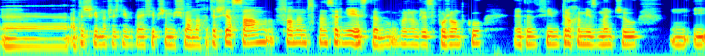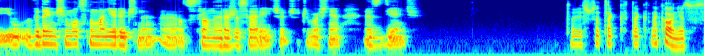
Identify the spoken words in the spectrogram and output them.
E, a też jednocześnie wydaje się przemyślana, chociaż ja sam fanem Spencer nie jestem. Uważam, że jest w porządku. E, ten film trochę mnie zmęczył mm, i wydaje mi się mocno manieryczny od strony reżyserii czy, czy, czy właśnie zdjęć. To jeszcze tak, tak na koniec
